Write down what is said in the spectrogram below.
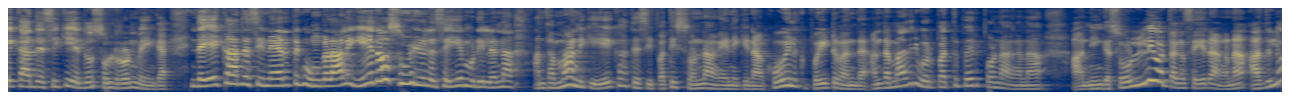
ஏகாதசிக்கு ஏதோ சொல்கிறோன்னு வைங்க. இந்த ஏகாதசி நேரத்துக்கு உங்களால் ஏதோ சூழ்நிலை செய்ய முடியலன்னா அந்த அம்மா அன்றைக்கி ஏகாதசி பற்றி சொன்னாங்க. இன்றைக்கி நான் கோயிலுக்கு போயிட்டு வந்தேன். அந்த மாதிரி ஒரு பத்து பேர் போனாங்கன்னா நீங்கள் சொல்லி ஒருத்தவங்க செய்கிறாங்கன்னா அதில்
